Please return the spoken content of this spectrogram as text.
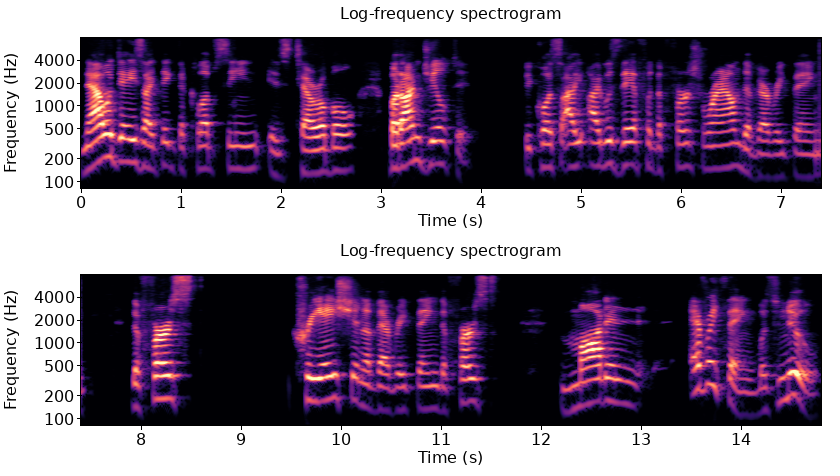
Nowadays, I think the club scene is terrible, but I'm jilted because I, I was there for the first round of everything, the first creation of everything, the first modern everything was new.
